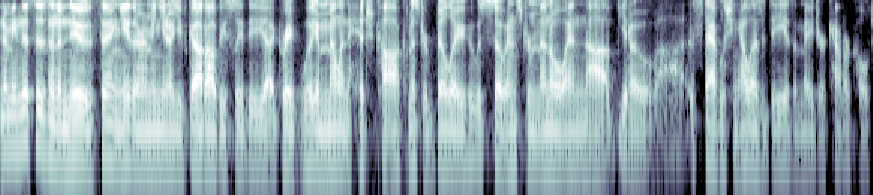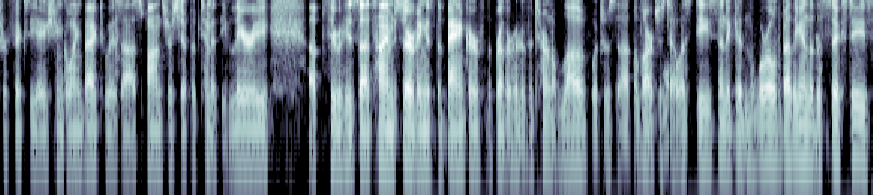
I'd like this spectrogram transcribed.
And I mean, this isn't a new thing either. I mean, you know, you've got obviously the uh, great William Mellon Hitchcock, Mr. Billy, who was so instrumental in, uh, you know, uh, establishing LSD as a major counterculture fixation, going back to his uh, sponsorship of Timothy Leary, up through his uh, time serving as the banker for the Brotherhood of Eternal Love, which was uh, the largest LSD syndicate in the world by the end of the 60s.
